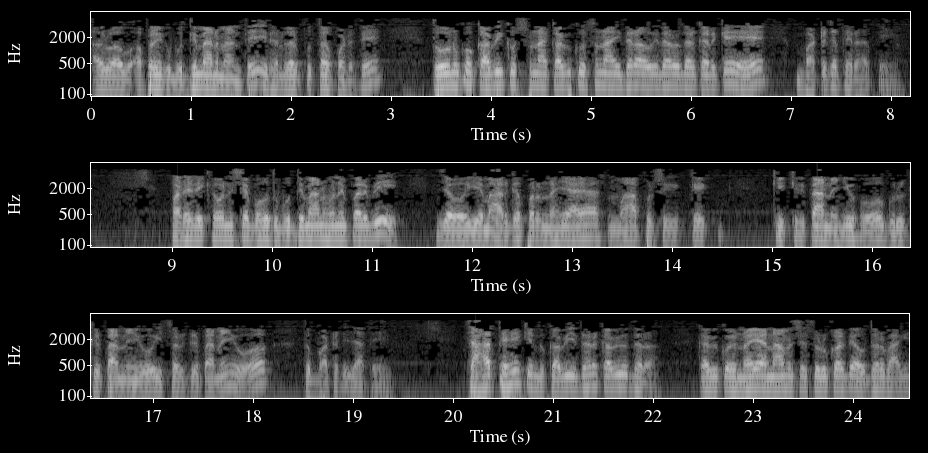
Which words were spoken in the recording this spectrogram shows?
और अपने को बुद्धिमान मानते, इधर उधर पुस्तक पढ़ते तो उनको कभी कुछ सुना, कभी कुछ सुना, इधर इधर उधर करके भटकते रहते हैं। पढ़े लिखे होने से बहुत बुद्धिमान होने पर भी जब ये मार्ग पर नहीं आया, महापुरुष के की कृपा नहीं हो गुरु कृपा नहीं हो ईश्वर कृपा नहीं हो तो भटक जाते हैं। चाहते हैं किंतु कभी इधर कभी उधर। कभी कोई नया नाम से शुरू कर दिया, उधर भागे।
